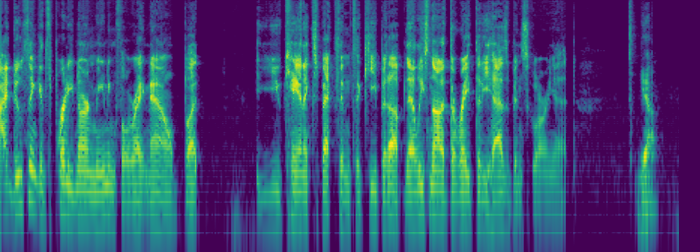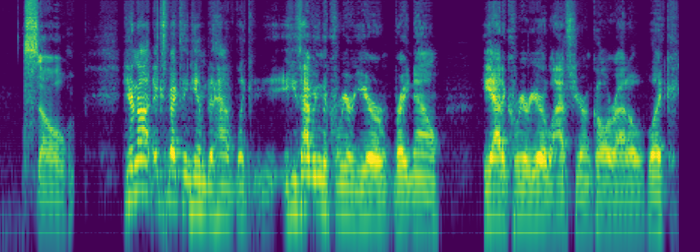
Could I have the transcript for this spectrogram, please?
I do think it's pretty darn meaningful right now, but you can't expect him to keep it up, at least not at the rate that he has been scoring at. Yeah. So You're not expecting him to have like he's having the career year right now. He had a career year last year in Colorado. Like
